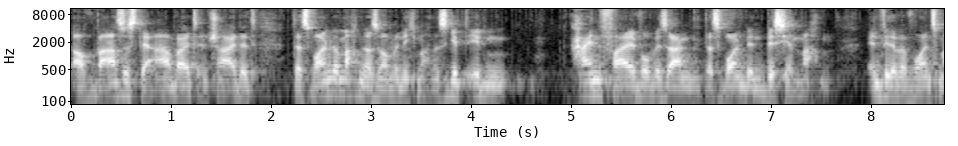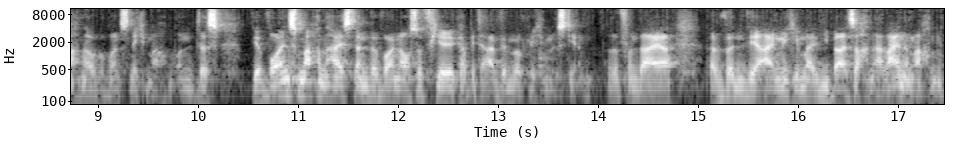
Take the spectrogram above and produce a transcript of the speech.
auf Basis der Arbeit entscheidet, das wollen wir machen, das wollen wir nicht machen. Es gibt eben keinen Fall, wo wir sagen, das wollen wir ein bisschen machen. Entweder wir wollen es machen oder wir wollen es nicht machen. Und das wir wollen es machen heißt dann, wir wollen auch so viel Kapital wie möglich investieren. Also von daher äh, würden wir eigentlich immer lieber Sachen alleine machen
